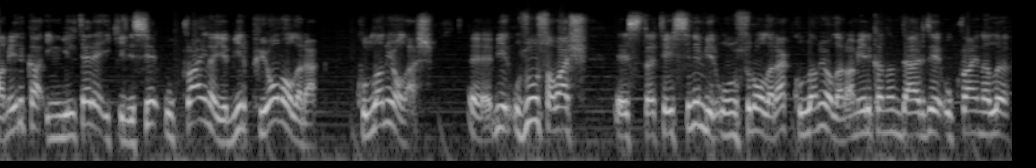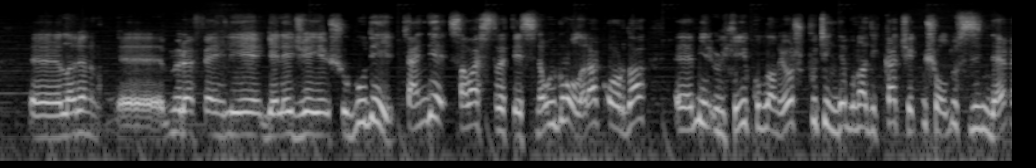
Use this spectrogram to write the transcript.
Amerika-İngiltere ikilisi Ukrayna'yı bir piyon olarak kullanıyorlar. E, bir uzun savaş e, stratejisinin bir unsuru olarak kullanıyorlar. Amerika'nın derdi Ukraynalıların e, müreffehliği, geleceği şu bu değil. Kendi savaş stratejisine uygun olarak orada bir ülkeyi kullanıyor. Putin de buna dikkat çekmiş oldu. Sizin de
